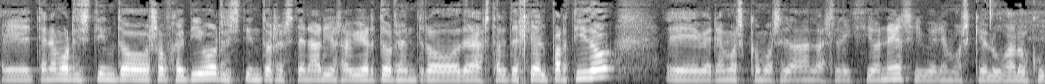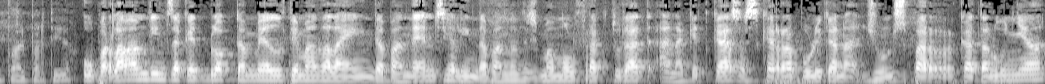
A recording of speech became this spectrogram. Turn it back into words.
eh, tenemos distintos objetivos, distintos escenarios abiertos dentro de la estrategia del partido. Eh, veremos cómo se dan las elecciones y veremos qué lugar ocupa el partido. Ho parlàvem dins d'aquest bloc també el tema de la independència, l'independentisme molt fracturat, en aquest cas Esquerra Republicana, Junts per Catalunya,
